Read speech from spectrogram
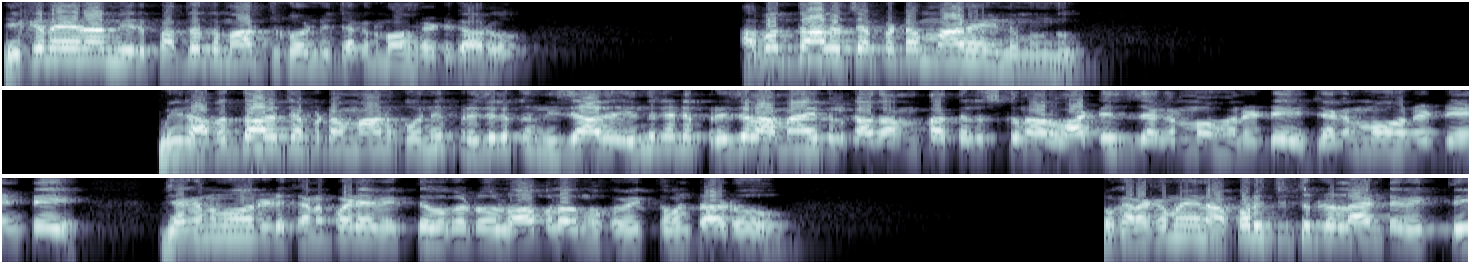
ఇకనైనా మీరు పద్ధతి మార్చుకోండి జగన్మోహన్ రెడ్డి గారు. అబద్ధాలు చెప్పటం మానేయండి ముందు. మీరు అబద్ధాలు చెప్పడం మానుకొని ప్రజలకు నిజాలు ఎందుకంటే ప్రజలు అమాయకులు కాదు అంతా తెలుసుకున్నారు. What is Jaganmohan Reddy? జగన్మోహన్ రెడ్డి ఏంటి? జగన్మోహన్ రెడ్డి కనపడే వ్యక్తి ఒకటి లోపల ఇంకొక వ్యక్తి ఉంటాడు. ఒక రకమైన అపరిచితుడు లాంటి వ్యక్తి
